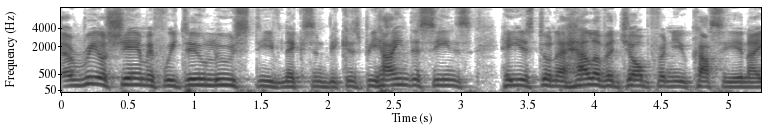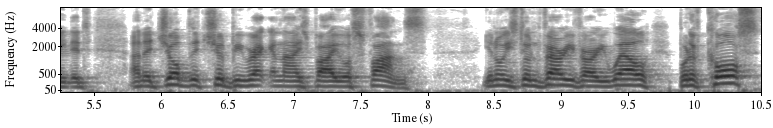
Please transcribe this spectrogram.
a real shame if we do lose Steve Nickson because behind the scenes he has done a hell of a job for Newcastle United and a job that should be recognised by us fans. You know, he's done very, very well. But of course,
